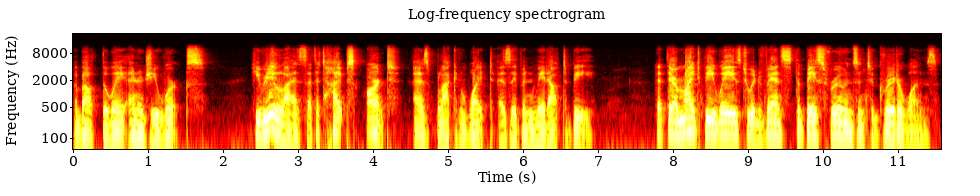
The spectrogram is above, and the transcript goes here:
about the way energy works he realized that the types aren't as black and white as they've been made out to be. That there might be ways to advance the base runes into greater ones.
